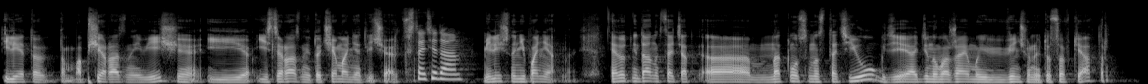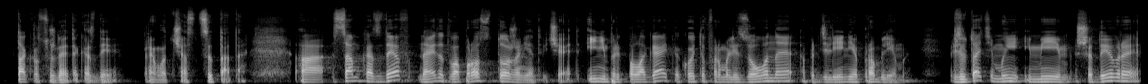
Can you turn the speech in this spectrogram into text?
Или это там вообще разные вещи, и если разные, то чем они отличаются? Кстати, да. Мне лично непонятно. Я тут недавно, кстати, от, э, наткнулся на статью, где один уважаемый в венчурной тусовке автор так рассуждает о Каздеве. Прям вот сейчас цитата. А сам Каздев на этот вопрос тоже не отвечает и не предполагает какое-то формализованное определение проблемы. В результате мы имеем шедевры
